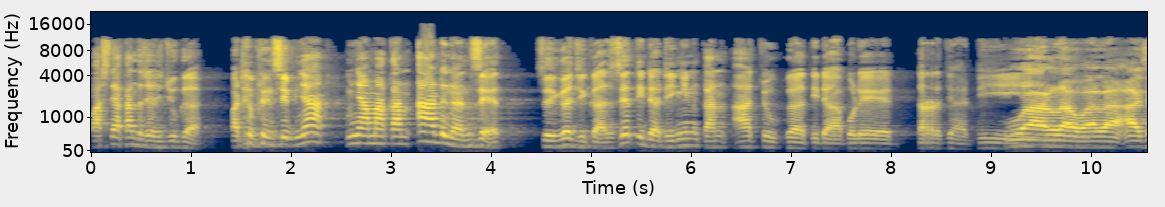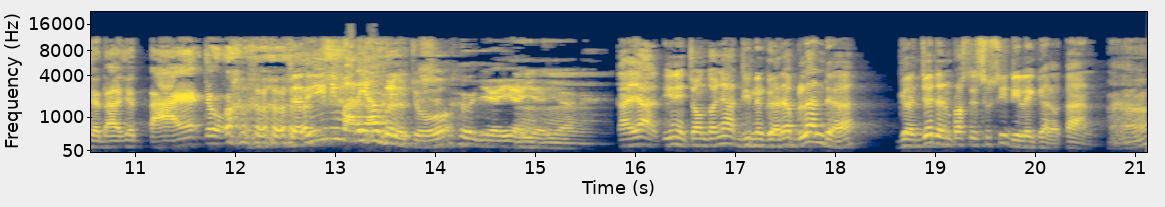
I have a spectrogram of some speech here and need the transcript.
pasti akan terjadi juga. Pada prinsipnya menyamakan A dengan Z, sehingga jika Z tidak diinginkan, A juga tidak boleh terjadi. wala wala azet azet taek cuk Jadi ini variabel, Cuk. iya iya iya iya Hmm. Kayak ini contohnya di negara Belanda, ganja dan prostitusi dilegalkan. Hah?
